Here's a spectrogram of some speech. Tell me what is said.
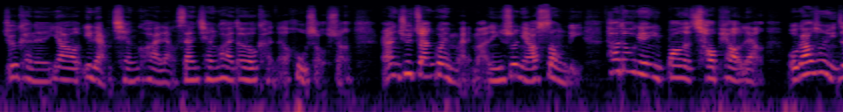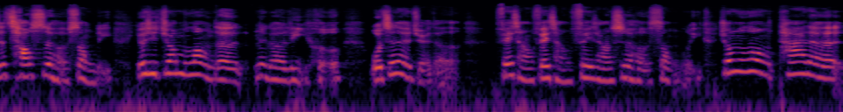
就可能要一两千块、两三千块都有可能护手霜。然后你去专柜买嘛，你说你要送礼，他都给你包的超漂亮。我告诉你，这超适合送礼，尤其 Jo Malone 的那个礼盒，我真的觉得非常非常非常适合送礼。Jo Malone 它的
